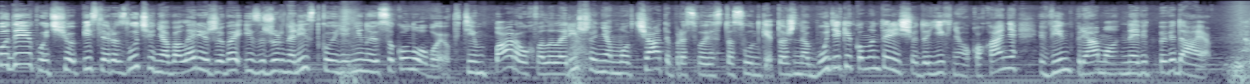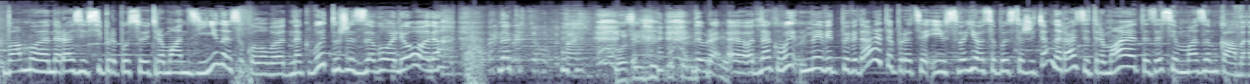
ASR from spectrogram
Подейкують, що після розлучення Валерій живе із журналісткою Яніною Соколовою. Втім, пара ухвалила рішення мовчати про свої стосунки. Тож на будь-які коментарі щодо їхнього кохання він прямо не відповідає. Вам е, наразі всі приписують роман з Яніною Соколовою, однак ви дуже завуальована. Однак... Добре, е, однак ви не відповідаєте про це і своє особисте життя наразі тримаєте за сіма замками.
